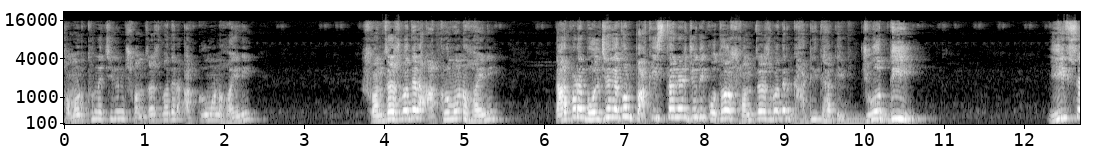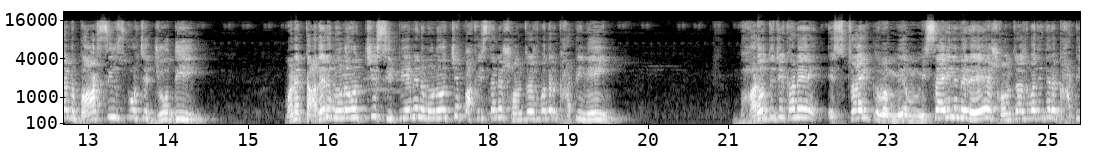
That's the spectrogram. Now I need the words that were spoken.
সমর্থনে ছিলেন সন্ত্রাসবাদের আক্রমণ হয়নি? সন্ত্রাসবাদের আক্রমণ হয়নি? তারপরে বলছে, দেখুন, পাকিস্তানের যদি কোথাও সন্ত্রাসবাদের ঘাঁটি থাকে, যদি ইফস অ্যান্ড বার্ডস ইউজ করছে, যদি মানে তাদের মনে হচ্ছে, সিপিএম এর মনে হচ্ছে পাকিস্তানের সন্ত্রাসবাদের ঘাঁটি নেই। ভারত যেখানে স্ট্রাইক মিসাইল মেরে সন্ত্রাসবাদীদের ঘাঁটি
